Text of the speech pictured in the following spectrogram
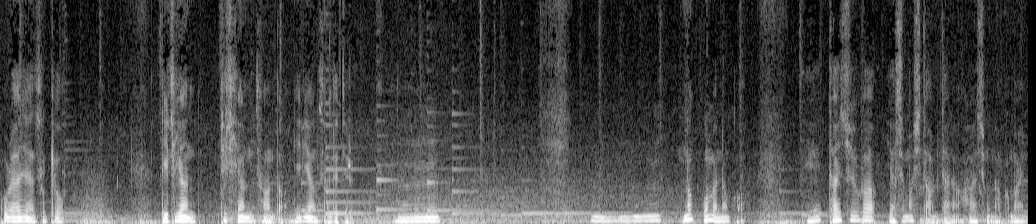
これあれじゃないですか、今日。リリアン、リリアンさんだ。リリアンさん出てる。うーん。うーんなんかごめんなんかえ体重が痩せましたみたいな話もなんか前に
